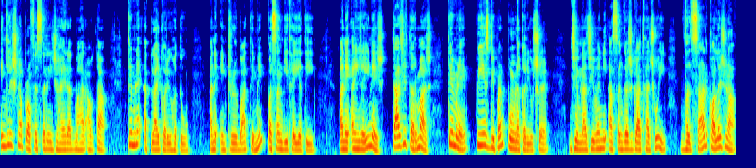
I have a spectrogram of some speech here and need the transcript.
ઇંગ્લિશના પ્રોફેસરની જાહેરાત બહાર આવતા તેમણે એપ્લાય કર્યું હતું અને ઇન્ટરવ્યૂ બાદ તેમની પસંદગી થઈ હતી. અને અહીં રહીને જ તાજેતરમાં જ તેમણે પીએચડી પણ પૂર્ણ કર્યું છે. જેમના જીવનની આ સંઘર્ષગાથા જોઈ વલસાડ કોલેજના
